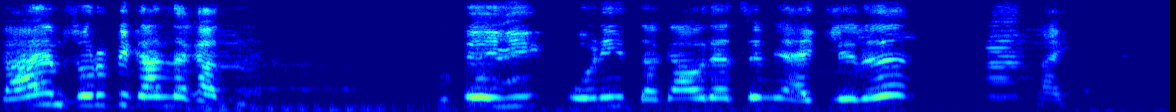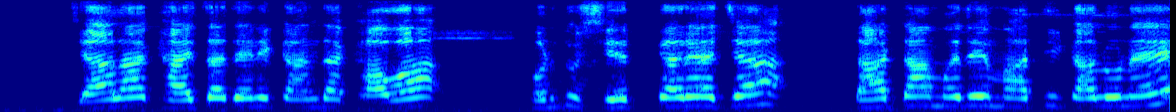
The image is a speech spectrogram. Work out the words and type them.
कायमस्वरूपी कांदा खात नाही. कुठेही कोणी दगावल्याचं मी ऐकलेलं नाही. ज्याला खायचा त्याने कांदा खावा परंतु शेतकऱ्याच्या ताटामध्ये माती घालू नये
